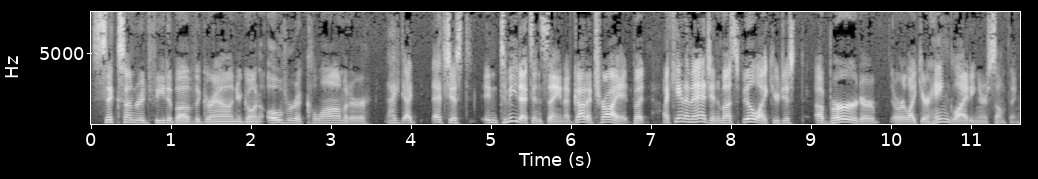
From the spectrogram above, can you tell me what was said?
600 feet above the ground, you're going over a kilometer. I, I, that's just to me that's insane. I've got to try it, but I can't imagine. It must feel like you're just a bird or or like you're hang gliding or something.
